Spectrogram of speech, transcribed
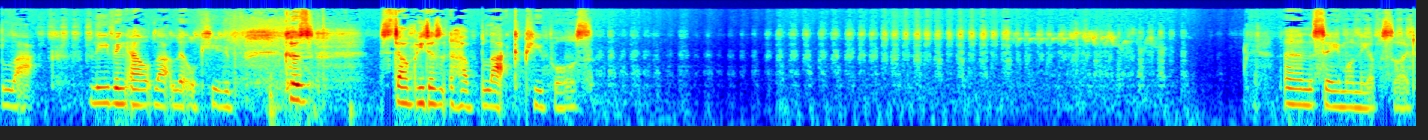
black leaving out that little cube because Stampy doesn't have black pupils and the same on the other side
